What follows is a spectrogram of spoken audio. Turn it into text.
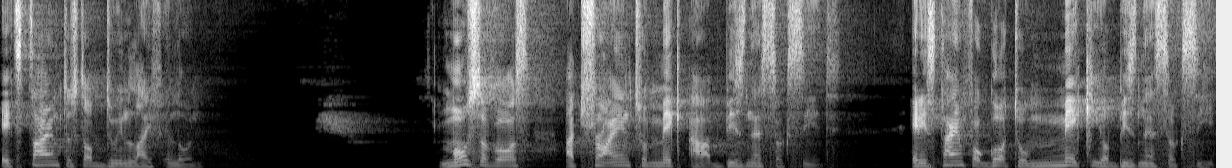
It's time to stop doing life alone. Most of us are trying to make our business succeed. It is time for God to make your business succeed.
